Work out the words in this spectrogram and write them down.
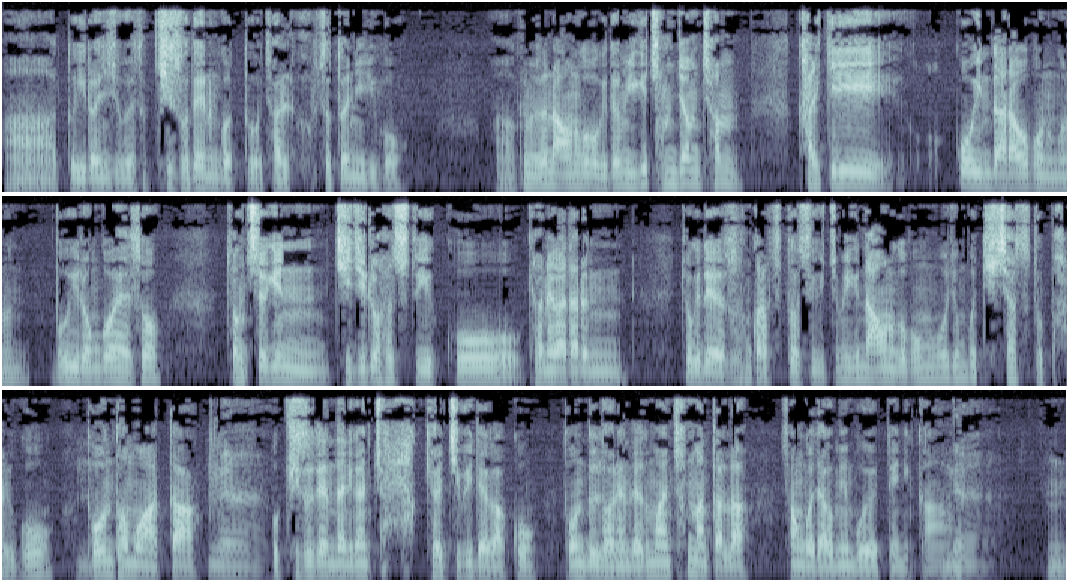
아, 또 이런 식으로 해서 기소되는 것도 잘 없었던 일이고 어, 그러면서 나오는 거 보게 되면 이게 점점 참 갈 길이 꼬인다라고 보는 거는 뭐 이런 거 해서 정치적인 지지를 할 수도 있고 견해가 다른 쪽에 대해서 손가락질 뜰수 있겠지만 이게 나오는 거 보면 뭐 지금 뭐 티셔츠도 팔고 돈더 모았다 네. 뭐 기소된다니까 쫙 결집이 돼 갖고 돈들 더 낸데도 뭐한 천만 달러 선거 자금이 모였다니까. 네. 음.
